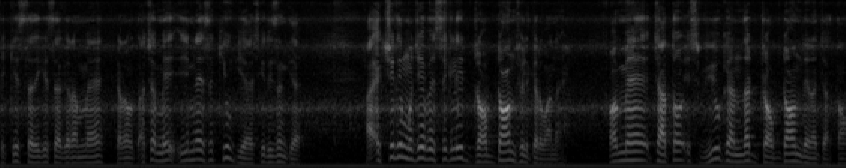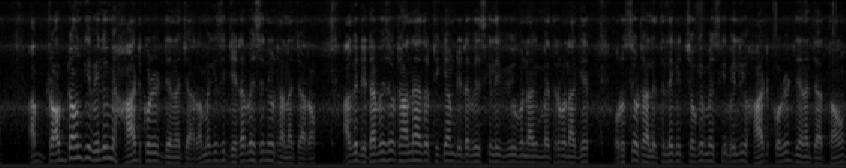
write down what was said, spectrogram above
कि किस तरीके से अगर हम मैं कर रहा हूँ। अच्छा मैं ये मैंने ऐसा क्यों किया है? इसकी रीज़न क्या है? एक्चुअली मुझे बेसिकली ड्रॉप डाउन फिल करवाना है। और मैं चाहता हूँ इस व्यू के अंदर ड्रॉप डाउन देना चाहता हूँ। अब ड्रॉप डाउन की वैल्यू मैं हार्ड कोडेड देना चाह रहा हूँ। मैं किसी डेटाबेस से नहीं उठाना चाह रहा हूँ। अगर डेटाबेस से उठाना है तो ठीक है, हम डेटाबेस के लिए व्यू बना मेथड बना के और उससे उठा लेते हैं। लेकिन चूँकि मैं इसकी वैल्यू हार्ड कोडेड देना चाहता हूँ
